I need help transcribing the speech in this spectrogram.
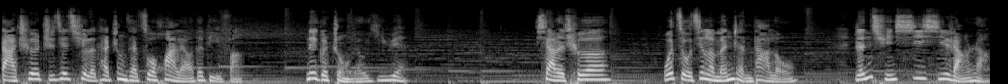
打车直接去了他正在做化疗的地方，那个肿瘤医院。下了车，我走进了门诊大楼，人群熙熙攘攘，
